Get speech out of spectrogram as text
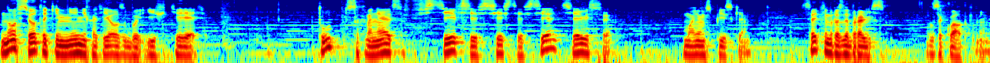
но все-таки мне не хотелось бы их терять. Тут сохраняются все-все-все-все-все сервисы в моем списке. С этим разобрались, с закладками.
